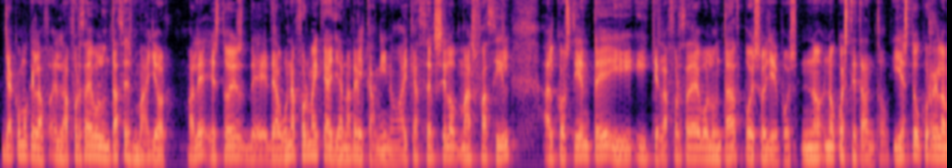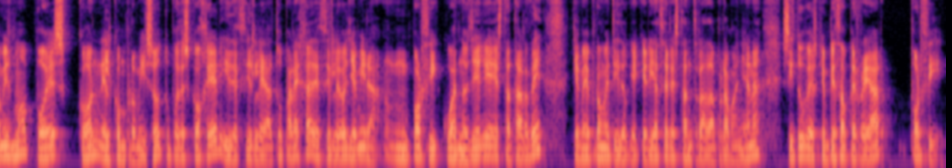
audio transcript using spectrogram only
ya como que la, la fuerza de voluntad es mayor, ¿vale? Esto es de, alguna forma hay que allanar el camino, hay que hacérselo más fácil al consciente y, que la fuerza de voluntad, pues oye, pues no, no, cueste tanto. Y esto ocurre lo mismo, pues con el compromiso. Tú puedes coger y decirle a tu pareja, decirle, oye, mira, mm, por fin, cuando llegue esta tarde, que me he prometido que quería hacer esta entrada para mañana, si tú ves que empiezo a perrear, por fin,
